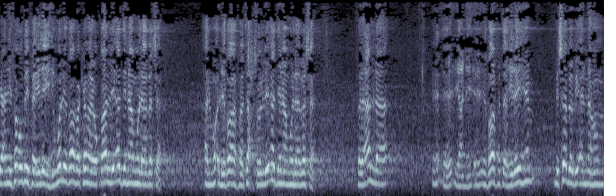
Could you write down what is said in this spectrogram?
يعني فأضيف إليهم والإضافة كما يقال لأدنى ملابسة. الإضافة تحصل لأدنى ملابسة. فلعل يعني إضافته إليهم بسبب أنهم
